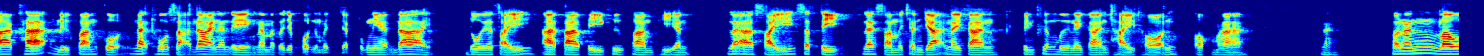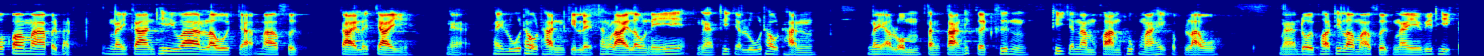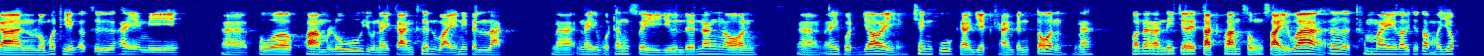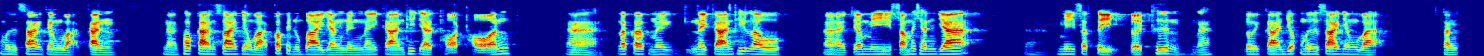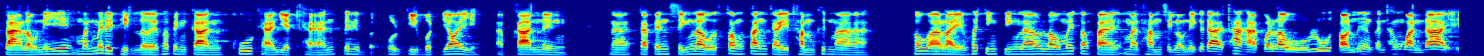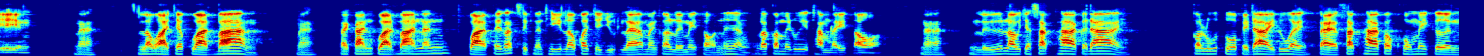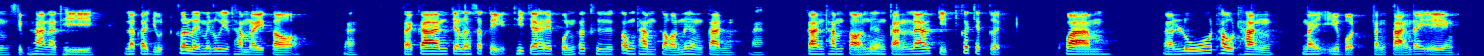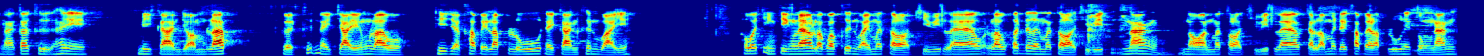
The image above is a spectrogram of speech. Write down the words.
ราคะหรือความโกรธและโทสะได้นั่นเองนะมันก็จะพ้นออกมาจากตรงนี้ได้ โดยอาศัยอาตาปีคือความเพียรและอาศัยสติและสัมปชัญญะในการเป็นเครื่องมือในการถ่ายถอนออกมานะเพราะฉะนั้นเราก็มาปฏิบัติ ในการที่ว่าเราจะมาฝึกกายและใจเนี่ยให้รู้เท่าทันกิเลสทั้งหลายเหล่านี้นะที่จะรู้เท่าทันในอารมณ์ต่างๆ ที่เกิดขึ้น ที่จะนำความทุกข์มาให้กับเรานะโดยเพราะที่เรามาฝึกในวิธีการหลวงพ่อเทียนก็คือให้มีตัวความรู้อยู่ในการเคลื่อนไหวนี่เป็นหลักนะในบททั้งสี่ยืนเดินนั่งนอนในบทย่อย เช่นคู่แขนเหยียดแขนเป็นต้นนะเพราะนั้นนนี้จะได้ตัดความสงสัยว่า เออทำไมเราจะต้องมายกมือสร้างจังหวะกัน นะเพราะการสร้างจังหวะก็เป็นอุบายอย่างหนึ่งในการที่จะถอดถอนอ่าแล้วก็ในในการที่เราอ่าจะมีสัมปชัญญะมีสติเกิดขึ้นนะโดยการยกมือสร้างจังหวะต่างๆ เหล่านี้มันไม่ได้ผิดเลย เพราะเป็นการคู่แขนเหยียดแขนเป็นอีบทย่อยอาการหนึ่งนะแต่เป็นสิ่งเราต้องตั้งใจทำขึ้นมา เพราะว่าอะไรเพราะจริง ๆ แล้วเราไม่ต้องไปมาทำสิ่งเหล่านี้ก็ได้ ถ้าหากว่าเรารู้ต่อเนื่องกันทั้งวันได้เองนะ เราอาจจะกวาดบ้านนะแต่การกวาดบ้านนั้นกวาดไปสักสิบนาทีเราก็จะหยุดแล้วมันก็เลยไม่ต่อเนื่อง แล้วก็ไม่รู้จะทำอะไรต่อนะหรือเราจะซักผ้าก็ได้ ก็รู้ตัวไปได้ด้วย แต่ซักผ้าก็คงไม่เกินสิบห้านาที แล้วก็หยุดก็เลยไม่รู้จะทำอะไรต่อนะแต่การเจริญสติที่จะให้ผลก็คือต้องทำต่อเนื่องกันนะการทำต่อเนื่องกันแล้วจิตก็จะเกิดความรู้เท่าทันในอิบทต่างๆ ได้เองนะก็คือให้ มีการยอมรับเกิดขึ้นในใจของเราที่จะเข้าไปรับรู้ในการเคลื่อนไหว เพราะว่าจริง ๆ แล้วเราก็เคลื่อนไหวมาตลอดชีวิตแล้ว เราก็เดินมาตลอดชีวิตนั่งนอนมาตลอดชีวิตแล้ว แต่เราไม่ได้เข้าไปรับรู้ในตรงนั้น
